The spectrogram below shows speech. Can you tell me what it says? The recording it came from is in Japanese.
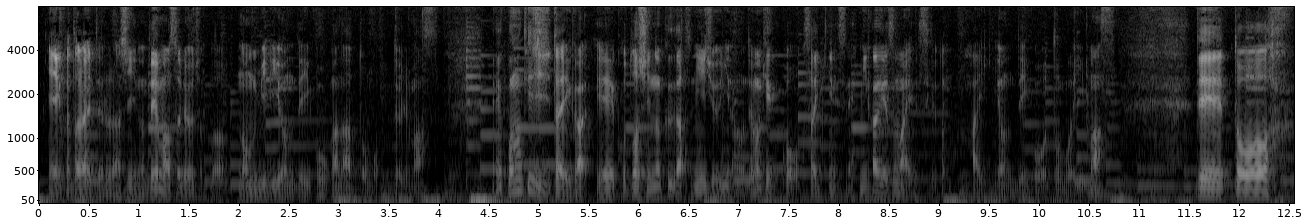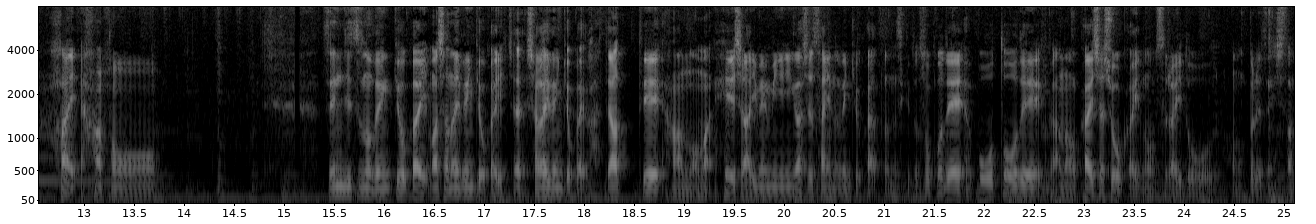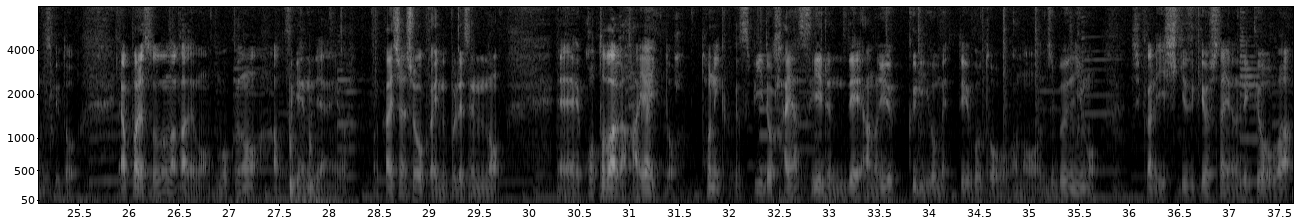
えー、語られてるらしいので、まあ、それをちょっとのんびり読んでいこうかなと思っております。えー、この記事自体が、え、今年の9月22なので、まあ、結構最近ですね、2ヶ月前ですけど、はい、読んでいこうと思います。で、えっと、はい、あのー先日の勉強会、まあ、社内勉強会、社外勉強会があって、あのまあ、弊社、ゆめみが主催の勉強会あったんですけど、そこで冒頭であの会社紹介のスライドをあのプレゼンしたんですけど、やっぱりその中でも僕の発言ではないわ、会社紹介のプレゼンの、えー、言葉が早いと、とにかくスピードが速すぎるんで、あのゆっくり読めっていうことをあの自分にもしっかり意識づけをしたいので、今日は、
